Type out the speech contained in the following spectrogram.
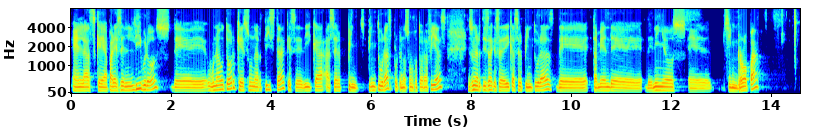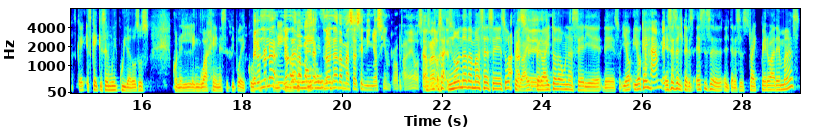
en las que aparecen libros de un autor que es un artista que se dedica a hacer pin- pinturas, porque no son fotografías. Es un artista que se dedica a hacer pinturas de, también de, de niños eh, sin ropa. Es que, es que hay que ser muy cuidadosos con el lenguaje en este tipo de cosas. Pero no, na- Sí. no nada más, aire, no sí. nada más hace niños sin ropa, ¿eh? O sea, O no nada más hace eso, Ah, pero, hay, pero hay toda una serie de eso. Y, y ok, Ajá, ese es, el, ter- ese es el, el tercer strike. Pero además,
